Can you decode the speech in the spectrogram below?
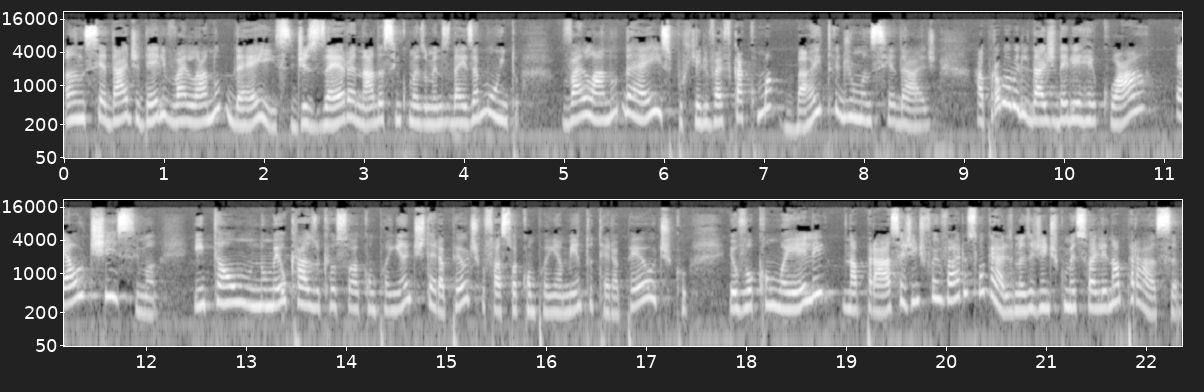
a ansiedade dele vai lá no 10. De zero é nada, 5 mais ou menos 10 é muito. Vai lá no 10, porque ele vai ficar com uma baita de uma ansiedade. A probabilidade dele recuar é altíssima. Então, no meu caso, que eu sou acompanhante terapêutico, faço acompanhamento terapêutico, eu vou com ele na praça. A gente foi em vários lugares, mas a gente começou ali na praça.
